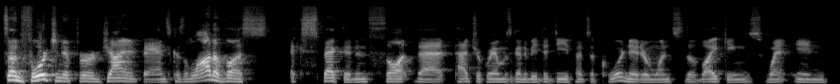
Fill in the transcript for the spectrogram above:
It's unfortunate for Giant fans because a lot of us expected and thought that Patrick Graham was going to be the defensive coordinator once the Vikings went in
